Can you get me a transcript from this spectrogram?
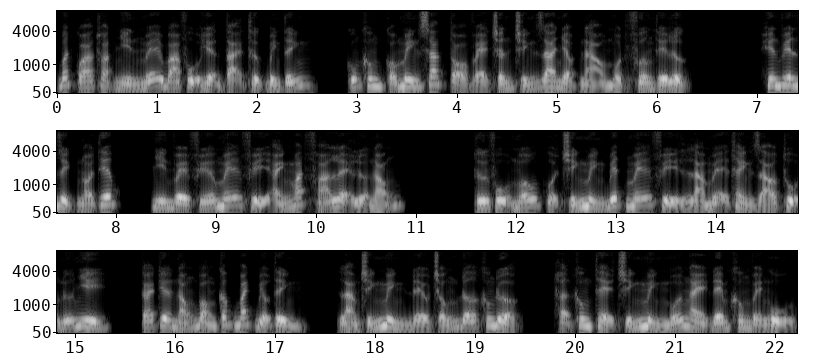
Bất quá thoạt nhìn mễ bá phụ hiện tại thực bình tĩnh, cũng không có minh xác tỏ vẻ chân chính gia nhập nào một phương thế lực. Hiên viên dịch nói tiếp, nhìn về phía mễ phỉ ánh mắt phá lệ lửa nóng. Từ phụ mẫu của chính mình biết mễ phỉ là mễ thành giáo thụ nữ nhi, cái kia nóng bỏng cấp bách biểu tình, làm chính mình đều chống đỡ không được, hận không thể chính mình mỗi ngày đêm không về ngủ,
